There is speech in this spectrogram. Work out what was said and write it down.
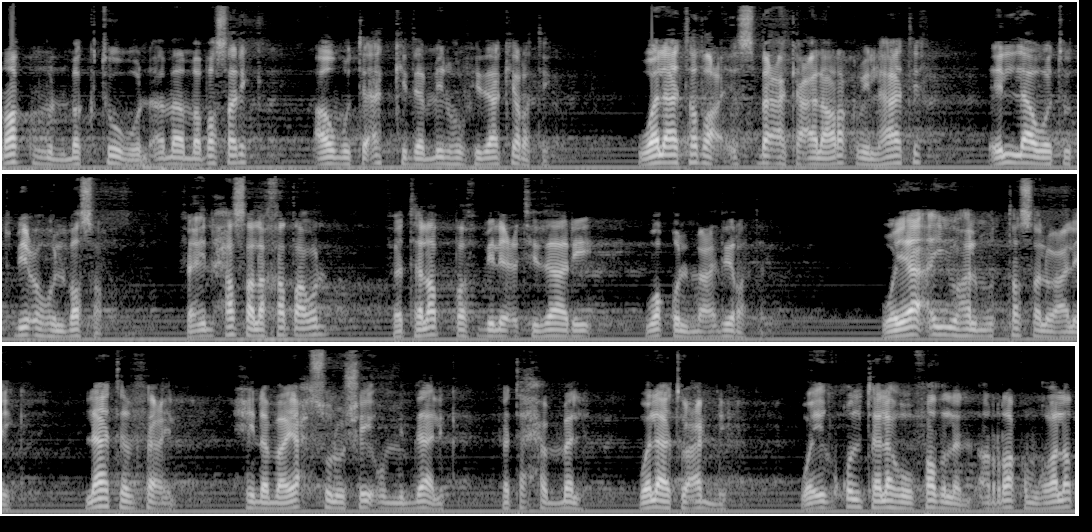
رقم مكتوب أمام بصرك أو متأكدا منه في ذاكرتك. ولا تضع إصبعك على رقم الهاتف إلا وتتبعه البصر. فإن حصل خطأ فتلطف بالاعتذار وقل معذرة. ويا أيها المتصل عليك لا تنفعل حينما يحصل شيء من ذلك فتحمله ولا تعنف. وإن قلت له فضلا الرقم غلط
